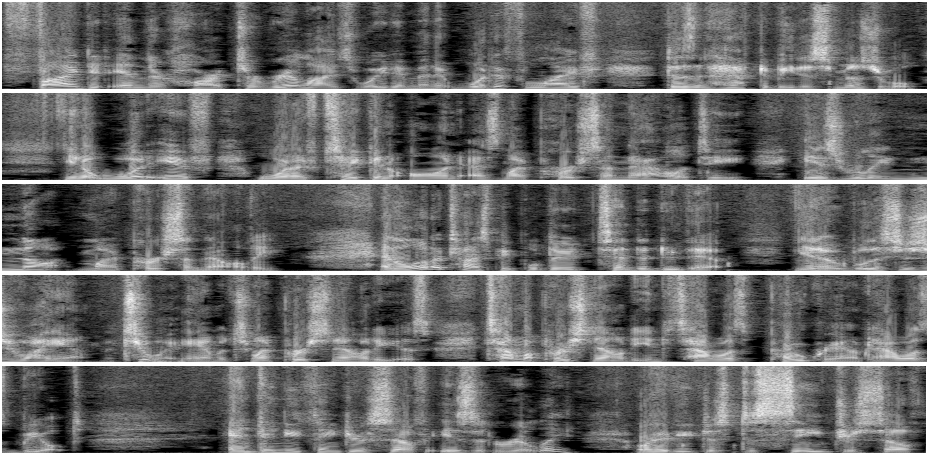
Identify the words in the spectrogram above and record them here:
find it in their heart to realize, wait a minute, what if life doesn't have to be this miserable? You know, what if what I've taken on as my personality is really not my personality? And a lot of times people do tend to do that. You know, well, this is who I am. It's who I am. It's who my personality is. It's how my personality and it's how I was programmed, how I was built. And then you think to yourself, is it really? Or have you just deceived yourself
